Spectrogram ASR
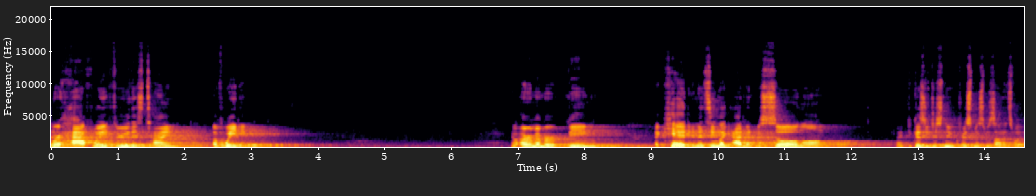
we're halfway through this time of waiting. Know, I remember being a kid, and it seemed like Advent was so long, right? Because you just knew Christmas was on its way.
